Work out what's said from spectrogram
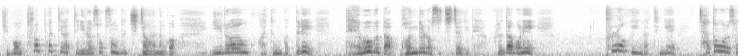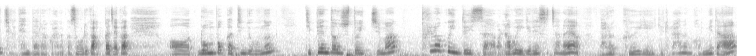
기본 프로퍼티 같은 이런 속성들 지정하는 거 이러한 것 같은 것들이 대부분 다 번들로서 지적이 돼요. 그러다 보니 플러그인 같은 게 자동으로 설치가 된다라고 하는 거서 우리가 아까 제가 어, 롬복 같은 경우는 디펜던시도 있지만 플러그인도 있어요 라고 얘기를 했었잖아요. 바로 그 얘기를 하는 겁니다.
